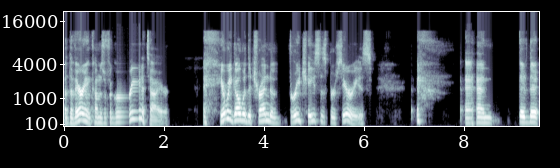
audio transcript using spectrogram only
but the variant comes with a green attire. Here we go with the trend of three chases per series. and they're they're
